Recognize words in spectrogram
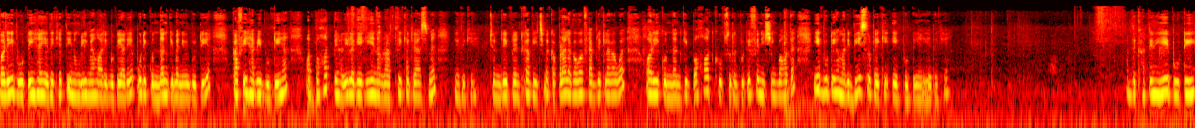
बड़ी बूटी है। ये देखिए, तीन उंगली में हमारी बूटी आ रही है। पूरी कुंदन की बनी हुई बूटी है। काफ़ी हैवी बूटी है और बहुत प्यारी लगेगी ये नवरात्रि की ड्रेस में। ये देखिए चुनरी प्रिंट का बीच में कपड़ा लगा हुआ, फैब्रिक लगा हुआ है और ये कुंदन की बहुत खूबसूरत बूटी, फिनिशिंग बहुत है। ये बूटी हमारी बीस रुपए की एक बूटी है, ये देखिए। अब दिखाती हूँ, ये बूटी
